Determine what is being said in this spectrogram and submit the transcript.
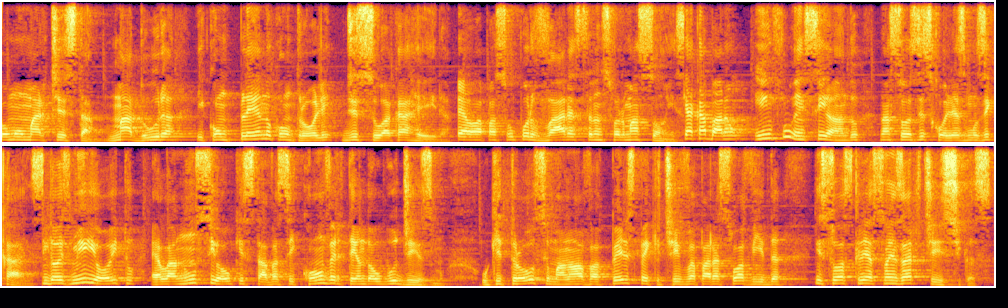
como uma artista madura e com pleno controle de sua carreira. Ela passou por várias transformações que acabaram influenciando nas suas escolhas musicais. Em 2008, ela anunciou que estava se convertendo ao budismo, o que trouxe uma nova perspectiva para sua vida e suas criações artísticas.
